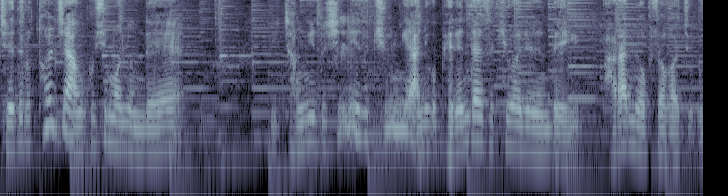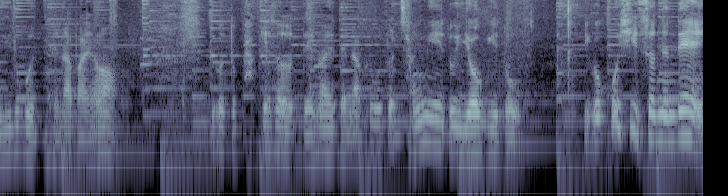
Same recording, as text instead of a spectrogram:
제대로 털지 않고 심었는데 이 장미도 실내에서 키우는 게 아니고 베란다에서 키워야 되는데 이 바람이 없어가지고 이러고 되나 봐요. 이것도 밖에서 내놔야 되나? 그리고 또 장미도 여기도. 이거 꽃이 있었는데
